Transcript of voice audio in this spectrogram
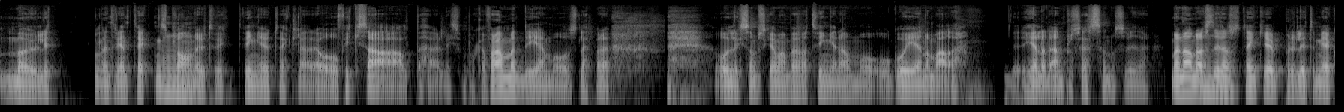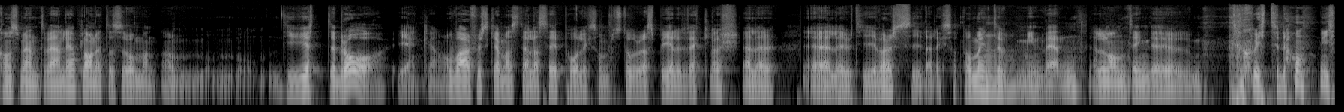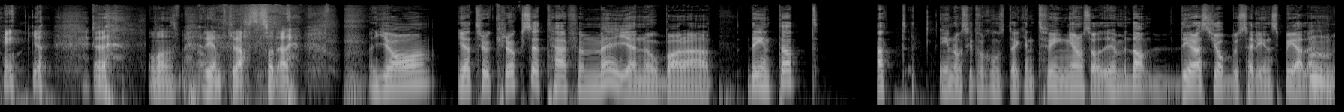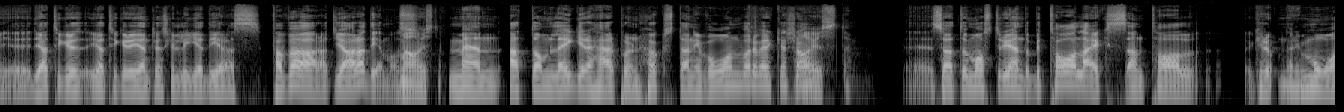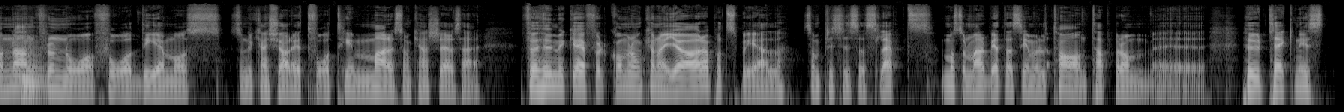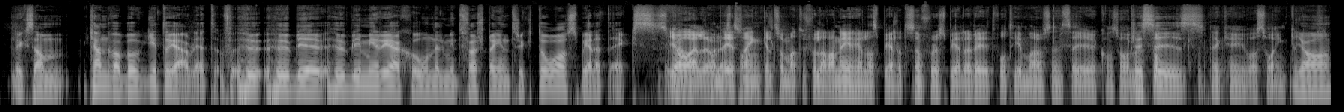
möjligt ett rent tekniskt Mm. plan att utveck- tvinga utvecklare och fixa allt det här, liksom plocka fram ett demo och släppa det. Och liksom ska man behöva tvinga dem att gå igenom alla, hela den processen och så vidare. Men andra Mm. sidan så tänker jag på det lite mer konsumentvänliga planet, alltså om man, om, det är ju jättebra egentligen. Och varför ska man ställa sig på liksom stora spelutvecklares eller, eller utgivares sida liksom? De är inte Mm. min vän eller någonting, det är skit i dem egentligen. Eh, om man rent krasst sådär. Ja, jag tror kruxet här för mig är nog bara att det är inte att, att inom situationstecken tvinga dem så. De, deras jobb är att sälja in spelet. Mm. Jag, tycker, jag tycker det egentligen skulle ligga i deras favör att göra demos. Ja. Men att de lägger det här på den högsta nivån vad det verkar som. Ja, det. Eh, Så att då måste du ju ändå betala x antal kronor i månaden Mm. för att nå få demos som du kan köra i två timmar som kanske är så här. För hur mycket effort kommer de kunna göra på ett spel som precis har släppts? Måste de arbeta simultant? Tappar de, eh, hur tekniskt liksom, kan det vara buggigt och jävligt? Hur, hur, blir, hur blir min reaktion eller mitt första intryck då av spelet X? Ja, eller om det är så enkelt som att du får ladda ner hela spelet och sen får du spela det i två timmar och sen säger konsolen stopp. Precis. Liksom. Det kan ju vara så enkelt. Ja,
